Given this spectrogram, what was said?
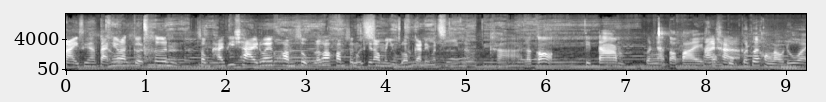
หม่ๆ สิ่งต่างๆ ที่กำลังเกิดขึ้น ส่งท้ายพี่ชายด้วยความสุขแล้วก็ความสนุกที่เรามาอยู่ร่วมกันในวันนี้เนาะ ค่ะ แล้วก็ติดตามผลงานต่อไปใช่ของค่ะ กลุ่มเพื่อนๆของเราด้วย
